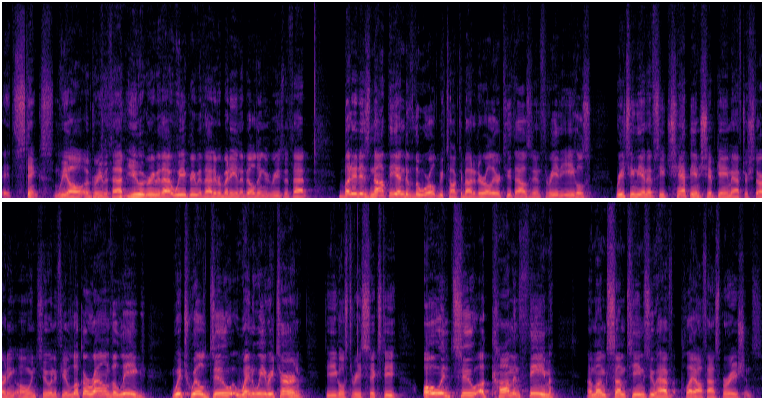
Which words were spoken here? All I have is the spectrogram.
it stinks. We all agree with that. You agree with that. We agree with that. Everybody in the building agrees with that. But it is not the end of the world. We talked about it earlier, 2003, the Eagles reaching the NFC Championship game after starting 0 2. And if you look around the league, which we'll do when we return the Eagles 360, 0 2, a common theme among some teams who have playoff aspirations.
